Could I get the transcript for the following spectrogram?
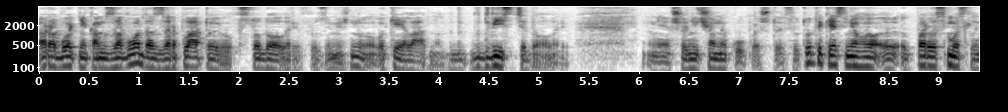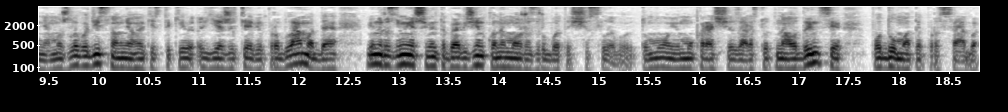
роботником завода з зарплатою в 100 доларів. Розумієш? Ну окей, ладно, в 200 доларів. Ні, Що нічого не купиш. Тобто тут якесь в нього е, переосмислення. Можливо, дійсно в нього якісь такі є життєві проблеми, де він розуміє, що він тебе як жінку не може зробити щасливою. Тому йому краще зараз тут наодинці подумати про себе.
